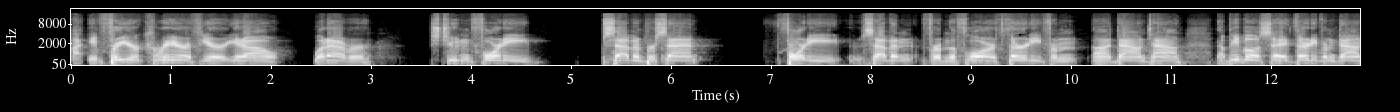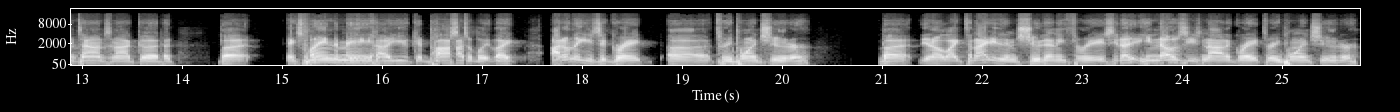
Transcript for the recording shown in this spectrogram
I, for your career, if you're, you know, whatever, shooting 47%, 47 from the floor, 30 from uh, downtown. Now, people say 30 from downtown's not good, but explain to me how you could possibly, like, I don't think he's a great uh, three point shooter. But you know, like tonight, he didn't shoot any threes. He he knows he's not a great three point shooter.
